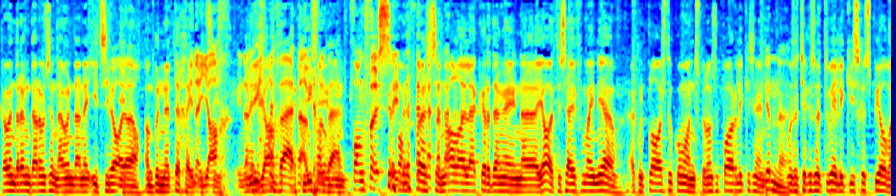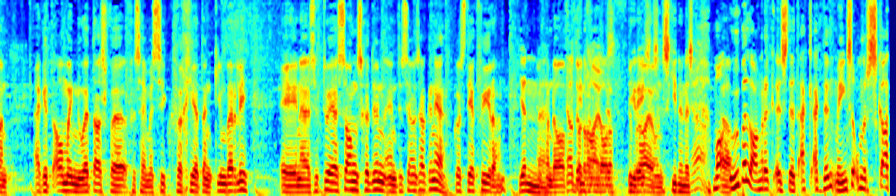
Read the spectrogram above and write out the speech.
gou en drink daarom so nou en dan 'n ietsie Ja, ja, ja. aan benuttigheid. En 'n jag en 'n jag. werk, hierdie gaan En werk. Vang vis en van vis en al daai lekker dinge en uh, ja, toe sê hy vir my nee, ek moet plaas toe kom en speel ons 'n paar liedjies en Kenne. ons het seker so twee liedjies gespeel want ek het al my notas vir vir sy musiek vergeet in Kimberley en uh, so twee songs gedoen en toe sê ons ook nee, kom steek vuur aan. Jenne. En van daar af Ja, van daar die res is geskiedenis. Ja. Maar Ja. hoe belangrik is dit? Ek ek dink mense onderskat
